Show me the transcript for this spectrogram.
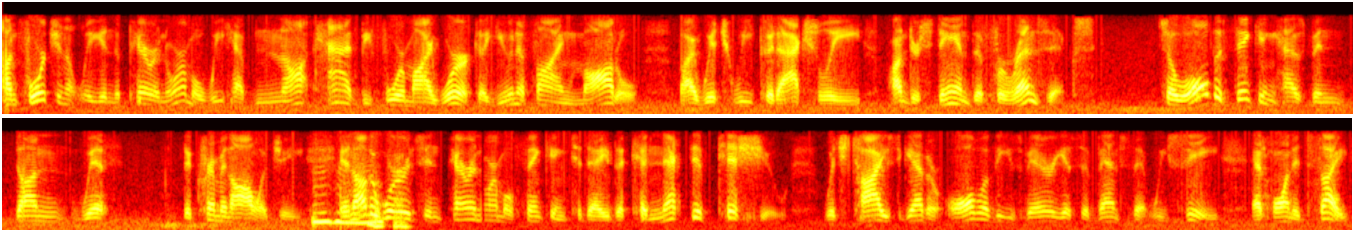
unfortunately, in the paranormal, we have not had before my work a unifying model by which we could actually understand the forensics. So all the thinking has been done with the criminology. Mhm. In other words, in paranormal thinking today, the connective tissue which ties together all of these various events that we see at haunted sites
